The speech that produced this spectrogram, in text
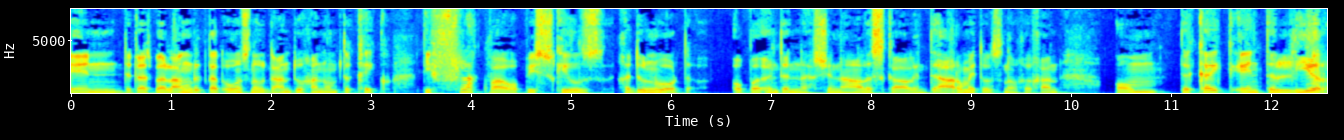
en dit was belangrik dat ons nou dan toe gaan om te kyk die vlak waarop die skills gedoen word op 'n internasionale skaal en daarom het ons nou gegaan om te kyk en te leer.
